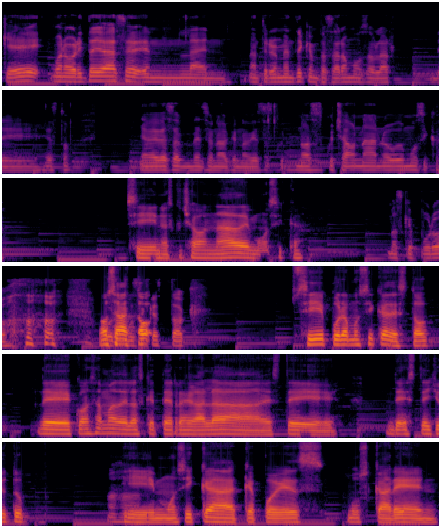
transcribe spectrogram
Que, bueno, ahorita ya se, en la, en- anteriormente que empezáramos a hablar de esto, ya me habías mencionado que no, habías escu- no has escuchado nada nuevo de música. Sí, no he escuchado nada de música. Más que puro. O sea, to- música stock. sí, pura música de stock, de ¿cómo se llama? De las que te regala este, de este YouTube. Ajá. Y música que puedes buscar en,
